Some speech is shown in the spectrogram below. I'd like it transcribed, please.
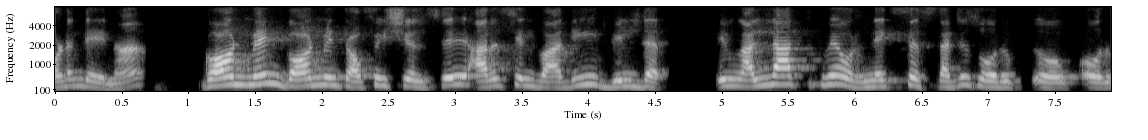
உடந்தேன்னா கவர்மெண்ட் கவர்மெண்ட் அபிஷியல்ஸ் அரசியல்வாதி பில்டர் இவங்க எல்லாத்துக்குமே ஒரு நெக்ஸஸ் தட் இஸ் ஒரு ஒரு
